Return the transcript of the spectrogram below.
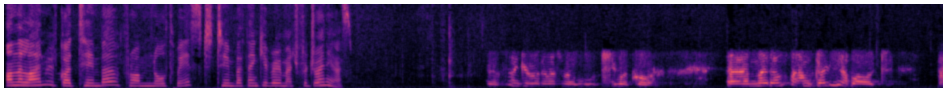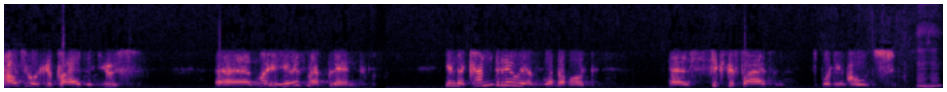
On the line, we've got Timber from Northwest. Timber, thank you very much for joining us. Yes, thank you very much for taking my call. Uh, madam, I'm talking about how to occupy the youth. Um, here's my plan. In the country, we have got about uh, 65 sporting coaches. Mhm.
